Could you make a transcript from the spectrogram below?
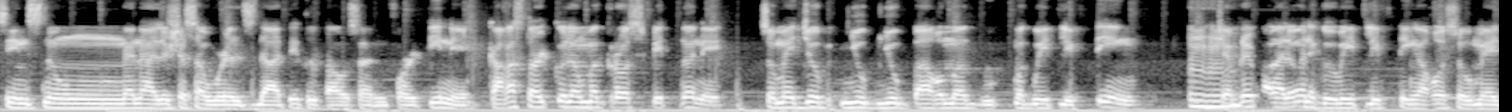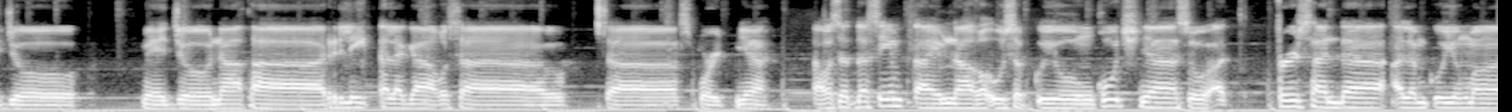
since nung nanalo siya sa Worlds dati, 2014 eh. Kaka-start ko lang mag-crossfit nun eh. So, medyo noob-noob pa ako mag, mag-weightlifting. Mhm. Siyempre, pangalawa, nag-weightlifting ako. So, medyo medyo naka-relate talaga ako sa sa sport niya. Tapos at the same time, nakakausap ko yung coach niya. So at first hand na alam ko yung mga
